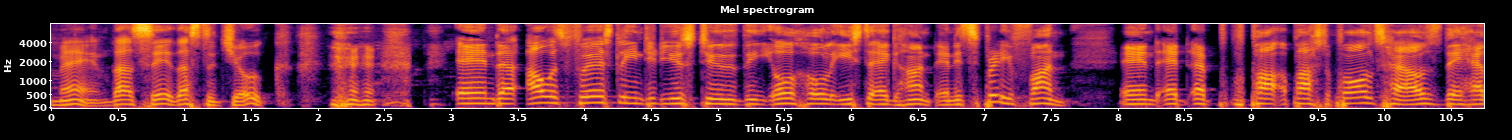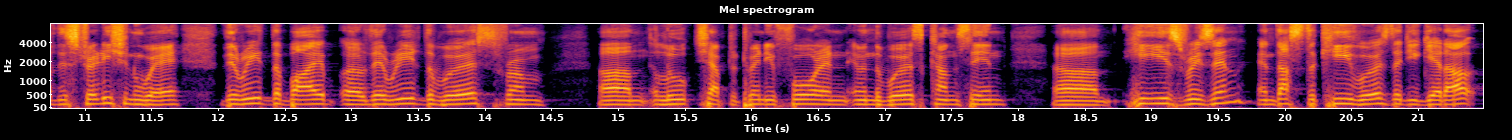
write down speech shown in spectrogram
Man, that's it. That's the joke. and uh, I was firstly introduced to the whole Easter egg hunt, and it's pretty fun. And at, at pa- Pastor Paul's house, they have this tradition where they read the Bible, uh, they read the verse from um, Luke chapter 24, and when the verse comes in, um, He is risen, and that's the key verse that you get out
